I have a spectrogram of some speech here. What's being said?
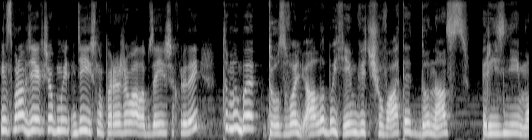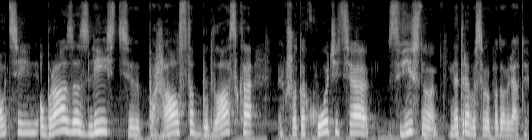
Насправді, якщо б ми дійсно переживали б за інших людей, то ми би дозволяли б їм відчувати до нас різні емоції, образа, злість. Пожалуйста, будь ласка, якщо так хочеться. Звісно, не треба себе подавляти.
